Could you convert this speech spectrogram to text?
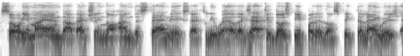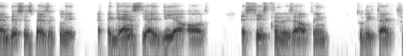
So you might end up actually not understanding exactly well exactly those people that don't speak the language. And this is basically against the idea of a system that is helping to detect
